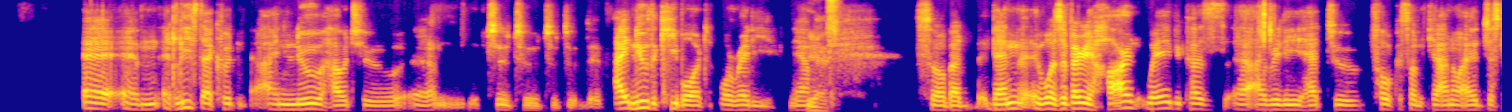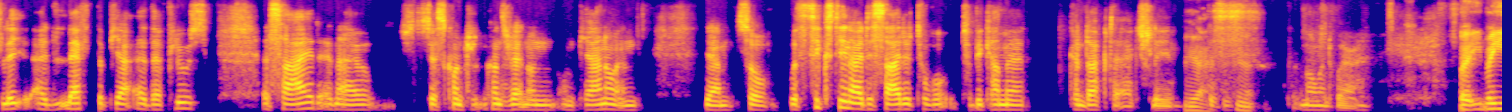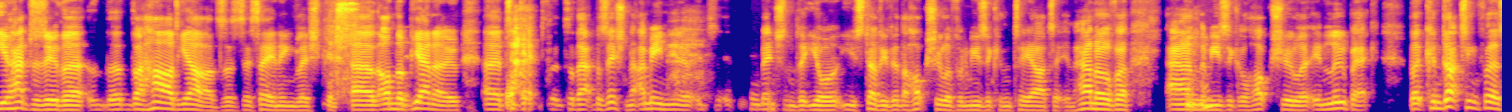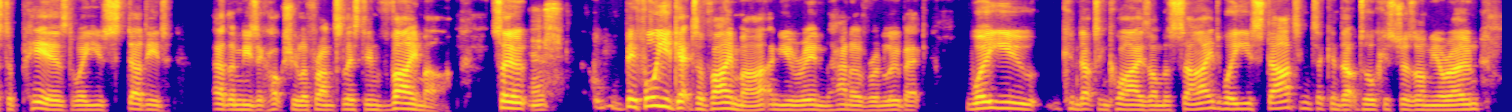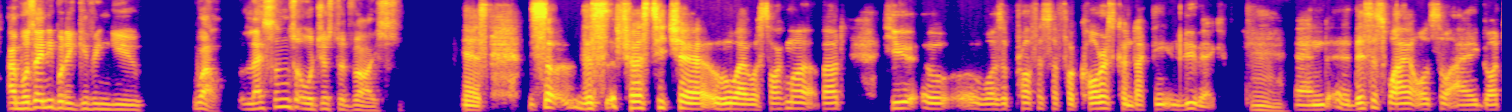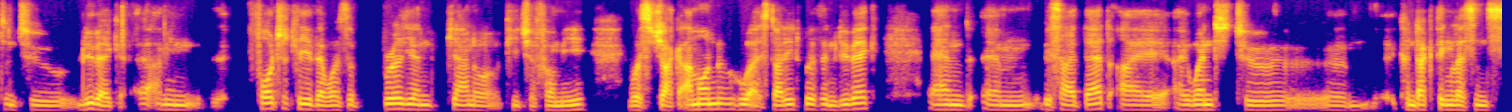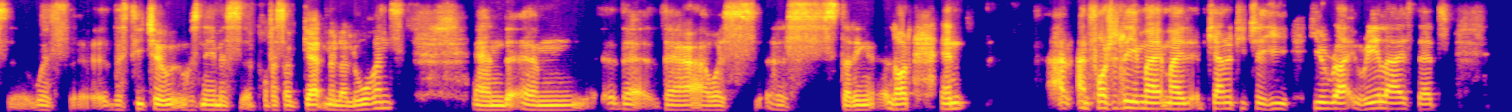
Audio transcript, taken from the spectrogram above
uh, um, at least I could I knew how to, um, to, to to to I knew the keyboard already. Yeah. Yes. So, but then it was a very hard way because uh, I really had to focus on piano. I just le- I left the piano, uh, the flute aside, and I just con- concentrated on on piano. And yeah, so with 16, I decided to to become a conductor. Actually, yeah. This is yeah. the moment where but but you had to do the the, the hard yards, as they say in English, yes. uh, on the piano uh, to get to, to, that position. I mean, you know, it's, it mentioned that you you studied at the Hochschule for Music and Theater in Hanover and mm-hmm. the musical Hochschule in Lübeck, but conducting first appears where you studied at the Music Hochschule Franz Liszt in Weimar. So. Yes. Before you get to Weimar and you were in Hanover and Lübeck, were you conducting choirs on the side? Were you starting to conduct orchestras on your own? And was anybody giving you, well, lessons or just advice? Yes. So this first teacher who I was talking about, he uh, was a professor for chorus conducting in Lübeck. Mm. And uh, this is why also I got into Lübeck. I mean, fortunately, there was a brilliant piano teacher for me. It was Jacques Ammon, who I studied with in Lübeck. And um, beside that, I, I went to um, conducting lessons with uh, this teacher whose name is uh, Professor Gerd Müller-Lorenz. And um, the, there I was uh, studying a lot. And unfortunately, my, my piano teacher, he, he realized that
